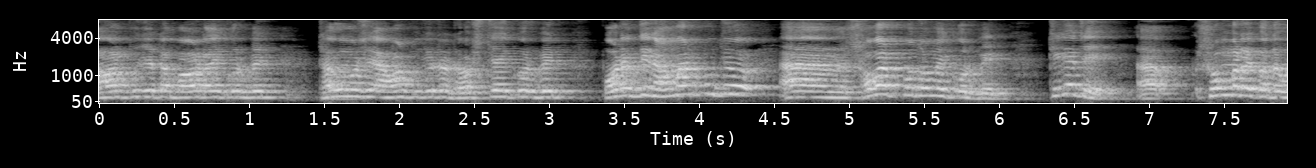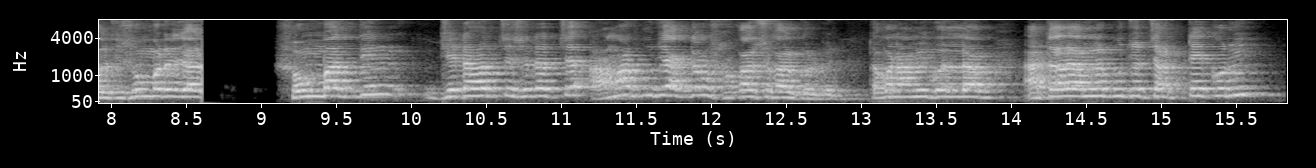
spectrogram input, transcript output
আমার পুজোটা বারোটায় করবেন। ঠাকুরমশাই, আমার পুজোটা দশটায় করবেন। পরের দিন আমার পুজো সবার প্রথমে করবেন। ঠিক আছে? সোমবারের কথা বলছি, সোমবারে যা সোমবার দিন যেটা হচ্ছে সেটা হচ্ছে আমার পুজো একদম সকাল সকাল করবেন। তখন আমি বললাম "আহ, তাহলে আপনার পুজো চারটে করি?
